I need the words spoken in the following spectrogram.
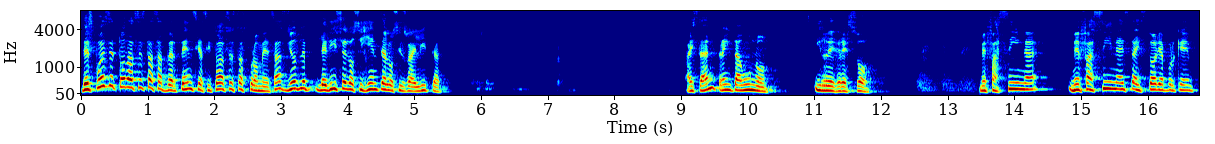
Después de todas estas advertencias y todas estas promesas, Dios le, dice lo siguiente a los israelitas. Ahí están, 31. Y regresó. Me fascina, me fascina esta historia porque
